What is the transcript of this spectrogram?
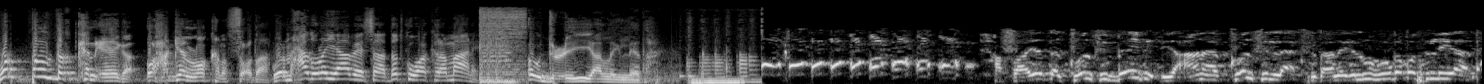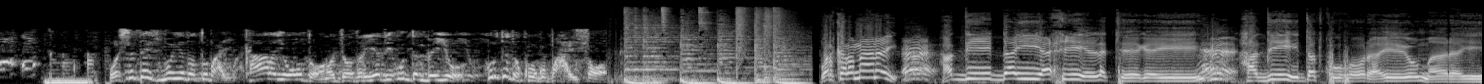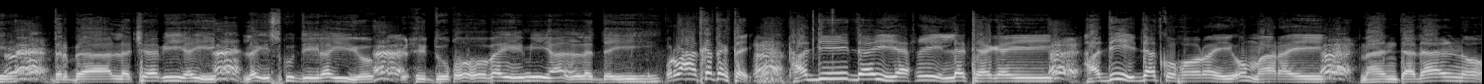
war bal dadkan eega oo xaggee loo kala socdaa. War maxaad ula yaabaysaa? Dadku waa kala maane. Ow duceeyiya allay leedahay. Xafaayadda konfi beybi iyo caanaha konfi laag sidaanay ilmuhu uga qosliyaan warshadda isbuunyada dubay kaalayo u doono joodariyadii u dambeeyo hurdada kuugu baxayso war kalamaanay? Haddii dayaxii la tegey haddii dadku horay u maray darbaa la jabiyey la isku dilayo wixii duqoobay miyaan la day. War waxaad ka tagtay? Haddii dayaxii la tegey haddii dadku horay u maray maan dadaalno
